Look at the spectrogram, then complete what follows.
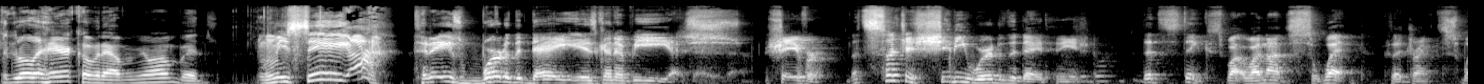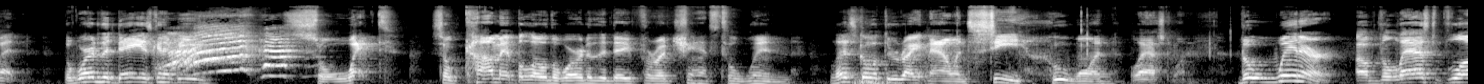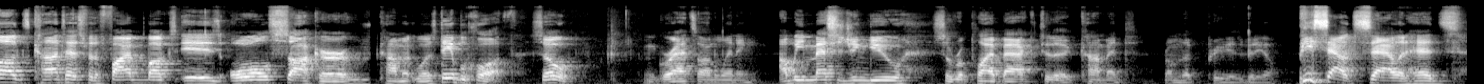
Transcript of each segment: Look at all the hair coming out from your armpits. Let me see. Ah! Today's word of the day is gonna be sh- shaver. That's such a shitty word of the day, Tanisha. That stinks. Why, why not sweat? Because I drank sweat. The word of the day is gonna be sweat. So comment below the word of the day for a chance to win. Let's go through right now and see who won last one. The winner of the last vlog's contest for the five bucks is All Soccer, whose comment was tablecloth. So, congrats on winning. I'll be messaging you, so reply back to the comment from the previous video. Peace out, salad heads.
